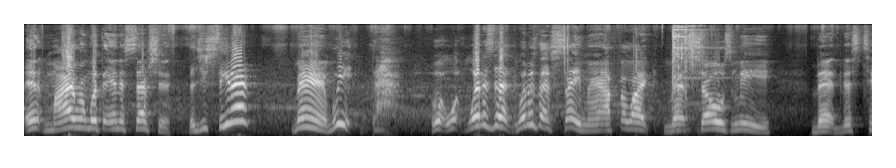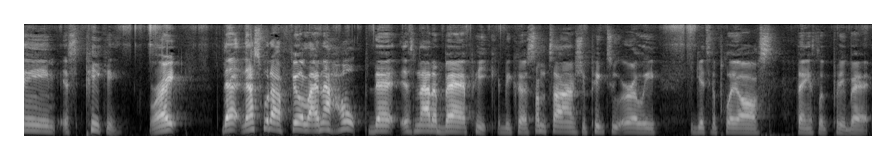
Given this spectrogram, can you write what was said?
It, Myron with the interception. Did you see that? man, we what, what, what does that what does that say, man? I feel like that shows me that this team is peaking, right? That that's what I feel like, and I hope that it's not a bad peak because sometimes you peak too early, you get to the playoffs, things look pretty bad.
